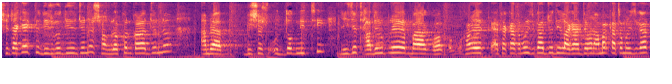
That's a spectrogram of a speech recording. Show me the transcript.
সেটাকে একটু দীর্ঘদিনের জন্য সংরক্ষণ করার জন্য আমরা বিশেষ উদ্যোগ নিচ্ছি। নিজের ছাদের উপরে বা ঘরে একটা কাঁচামরিচ গাছ যদি লাগান, যেমন আমার কাঁচামরিচ গাছ,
